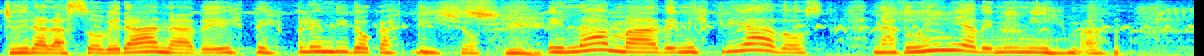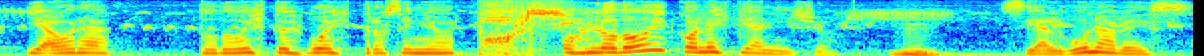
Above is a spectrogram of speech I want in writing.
yo era la soberana de este espléndido castillo, el ama de mis criados, la dueña de mí misma. Y ahora todo esto es vuestro, señor. Os lo doy con este anillo. Mm. Si alguna vez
